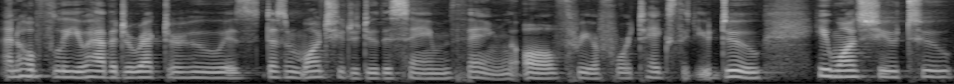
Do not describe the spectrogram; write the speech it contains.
And hopefully you have a director who is, doesn't want you to do the same thing, all three or four takes that you do. He wants you to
